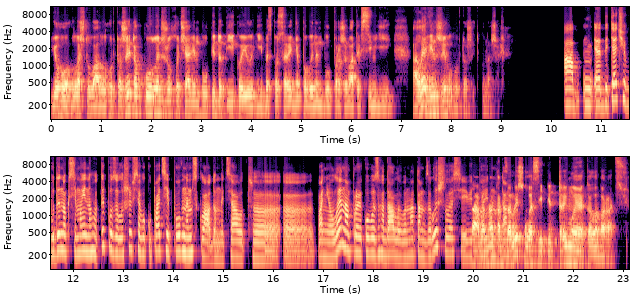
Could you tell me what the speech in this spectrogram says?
його влаштували у гуртожиток коледжу, хоча він був під опікою і безпосередньо повинен був проживати в сім'ї, але він жив у гуртожитку, на жаль. А е, дитячий будинок сімейного типу залишився в окупації повним складом. І ця от е, е, пані Олена, про яку ви згадали, вона там залишилась і Так, вона там там залишилась і підтримує колаборацію.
